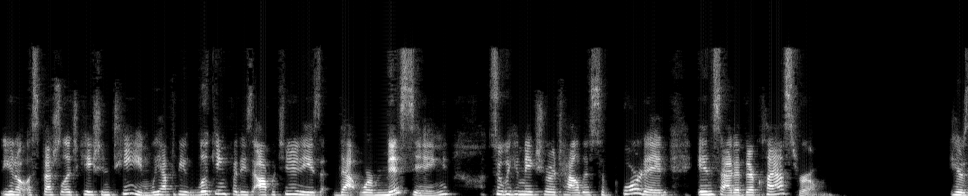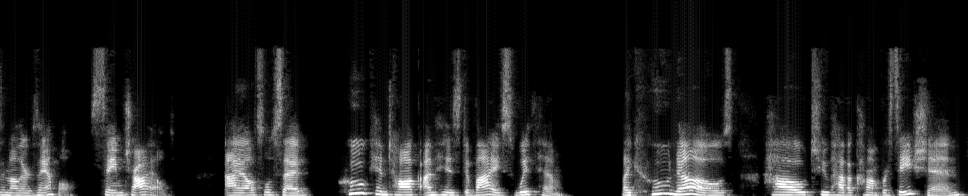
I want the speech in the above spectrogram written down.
you know, a special education team. We have to be looking for these opportunities that we're missing so we can make sure a child is supported inside of their classroom. Here's another example. Same child. I also said, who can talk on his device with him? Like, who knows how to have a conversation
